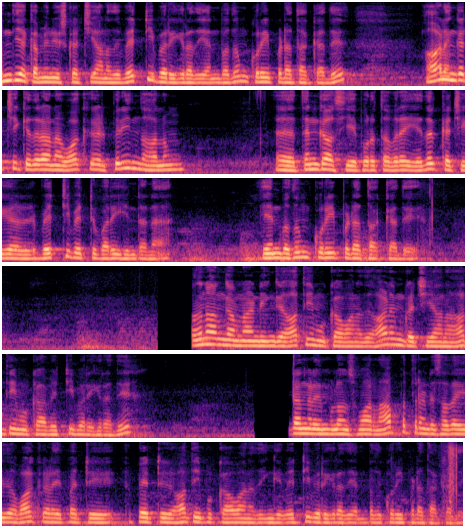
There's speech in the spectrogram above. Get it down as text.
இந்திய கம்யூனிஸ்ட் கட்சியானது வெற்றி பெறுகிறது என்பதும் குறிப்பிடத்தக்கது. ஆளுங்கட்சிக்கு எதிரான வாக்குகள் பிரிந்தாலும் தென்காசியை பொறுத்தவரை எதிர்க்கட்சிகள் வெற்றி பெற்று வருகின்றன என்பதும் குறிப்பிடத்தக்கது. பதினான்காம் ஆண்டு இங்கு அதிமுகவானது ஆளும் கட்சியான அதிமுக வெற்றி பெறுகிறது. திட்டங்களின் மூலம் சுமார் நாற்பத்தி ரெண்டு சதவீத வாக்குகளை பற்றி பெற்று அதிமுகவானது இங்கு வெற்றி பெறுகிறது என்பது குறிப்பிடத்தக்கது.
